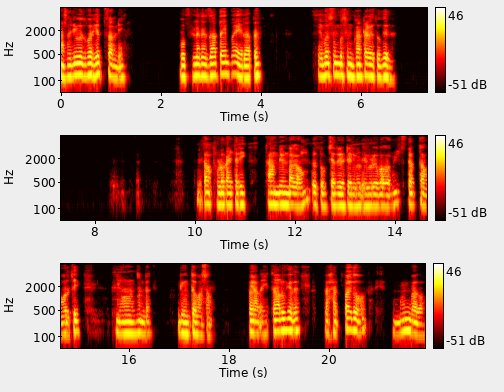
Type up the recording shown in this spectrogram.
असं दिवसभर हेच चालले झोपला तर जाता येईल बाहेर आता. हे बसून बसून कंटाळ येतो गेला आता थोडं काहीतरी काम बिम बघावं युट्यूबच्या रिलेटेड व्हिडिओ व्हिडिओ बघावं सप्ताहावरती. म्हणून म्हणलं घेऊन तर बसा. पहिला हे चालू केलं तर हातपाय धो मग बघावं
